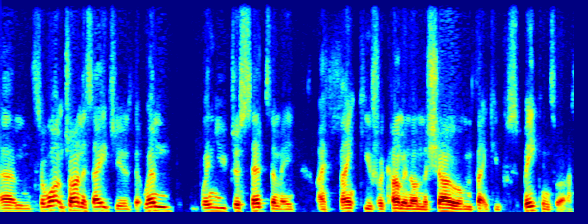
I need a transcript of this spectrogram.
Um, so what I'm trying to say to you is that when when you just said to me, I thank you for coming on the show and thank you for speaking to us,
